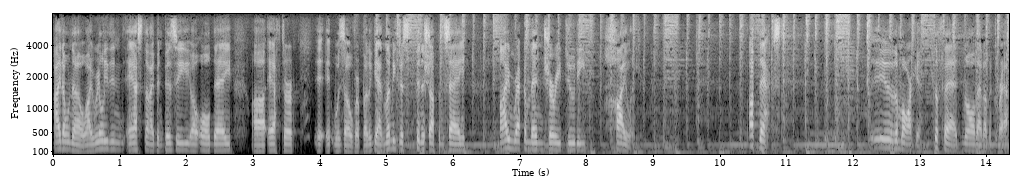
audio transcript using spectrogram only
I don't know. I really didn't ask that. I've been busy uh, all day uh, after it, it was over. But again, let me just finish up and say I recommend jury duty highly. Up next, eh, the market, the Fed, and all that other crap.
